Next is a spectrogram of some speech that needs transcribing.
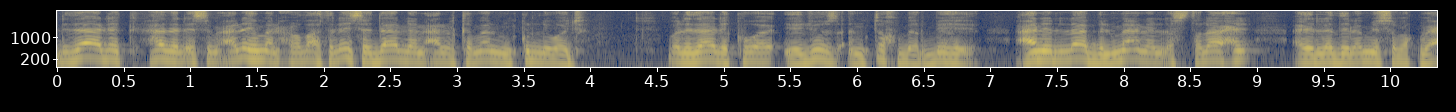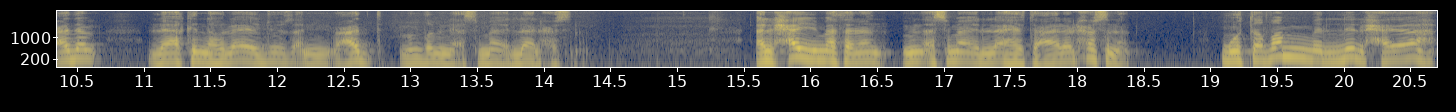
لذلك هذا الاسم عليه ملحوظات ليس دالا على الكمال من كل وجه. ولذلك هو يجوز أن تخبر به عن الله بالمعنى الاصطلاحي أي الذي لم يسبق بعدم لكنه لا يجوز أن يعد من ضمن أسماء الله الحسنى. الحي مثلا من أسماء الله تعالى الحسنى متضمن للحياة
